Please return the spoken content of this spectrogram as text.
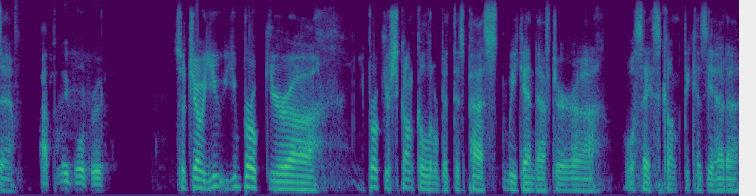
Yeah. Absolutely bulletproof. So Joe, you you broke your uh, you broke your skunk a little bit this past weekend after uh, we'll say skunk because you had a,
